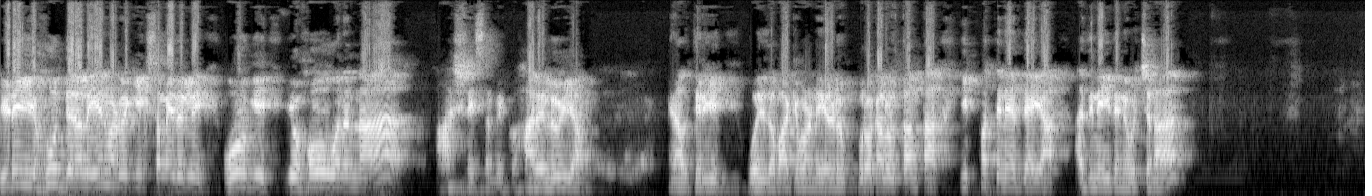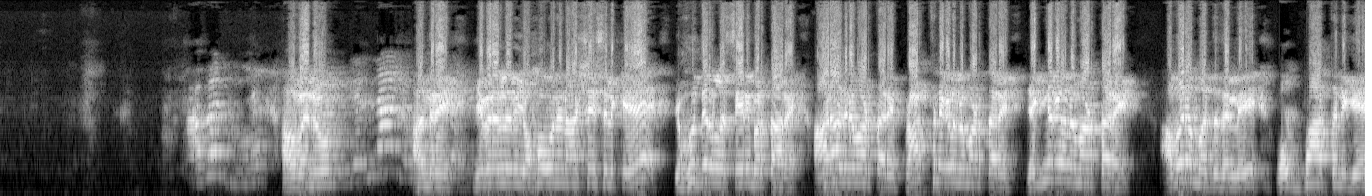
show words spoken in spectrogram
ಇಡೀ ಯಹೂದ್ಯರೆಲ್ಲ ಏನ್ ಮಾಡ್ಬೇಕು ಈ ಸಮಯದಲ್ಲಿ? ಹೋಗಿ ಯಹೋವನನ್ನ ಆಶ್ರಯಿಸಬೇಕು. ಹಾಲೆಲೂಯ್ಯ ನಾವು ತಿರುಗಿ ಓದಿದ ವಾಕ್ಯವನ್ನು ಎರಡು ಪೂರ್ವಕಾಲ ವೃತ್ತಾಂತ ಇಪ್ಪತ್ತನೇ ಅಧ್ಯಾಯ ಹದಿನೈದನೇ ವಚನ. ಅವನು ಅಂದ್ರೆ ಇವರೆಲ್ಲರೂ ಯಹೋವನನ್ನು ಆಶ್ರಯಿಸಲಿಕ್ಕೆ ಯಹೂದರೆಲ್ಲ ಸೇರಿ ಬರ್ತಾರೆ, ಆರಾಧನೆ ಮಾಡ್ತಾರೆ, ಪ್ರಾರ್ಥನೆಗಳನ್ನು ಮಾಡ್ತಾರೆ, ಯಜ್ಞಗಳನ್ನು ಮಾಡ್ತಾರೆ. ಅವರ ಮಧ್ಯದಲ್ಲಿ ಒಬ್ಬಾತನಿಗೆ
